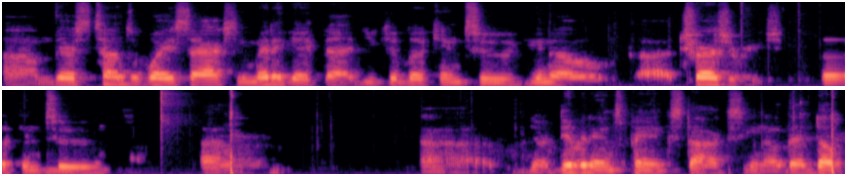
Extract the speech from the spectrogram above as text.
um, there's tons of ways to actually mitigate that. You could look into you know uh, treasuries, look into um, uh, you know, dividends paying stocks, you know, that don't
